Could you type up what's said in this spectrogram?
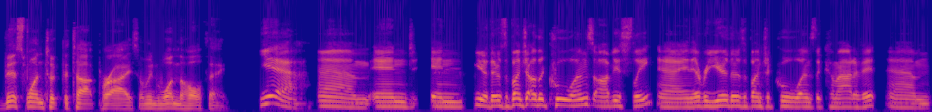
this one took the top prize. I mean, won the whole thing. Yeah, um, and and you know there's a bunch of other cool ones, obviously, uh, and every year there's a bunch of cool ones that come out of it. Um,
